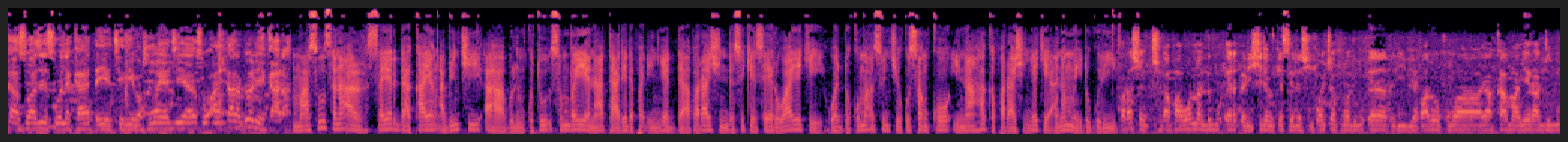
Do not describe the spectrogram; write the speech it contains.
kasuwa zai so ne kayan ɗaya ya ci riba kuma ya je ya so an ƙara dole ya ƙara. masu sana'ar sayar da kayan abinci a bulunkutu sun bayyana tare da faɗin yadda farashin da suke sayarwa yake wadda kuma sun ce kusan ko ina haka farashin yake a nan maiduguri. Farashin shinkafa wannan dubu ɗaya da ɗari shida muke sayar da shi. Wancan kuma dubu ɗaya da ɗari biyar. Faro kuma ya kama naira dubu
